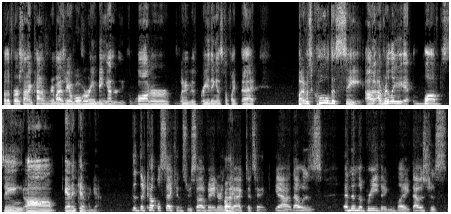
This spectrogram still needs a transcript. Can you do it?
for the first time. It kind of reminds me of Wolverine being underneath the water when he was breathing and stuff like that. But it was cool to see. I, I really loved seeing um, Anakin again. The, the couple seconds we saw Vader in Right. the back to tank, yeah, that was, and then the breathing, like that was just.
